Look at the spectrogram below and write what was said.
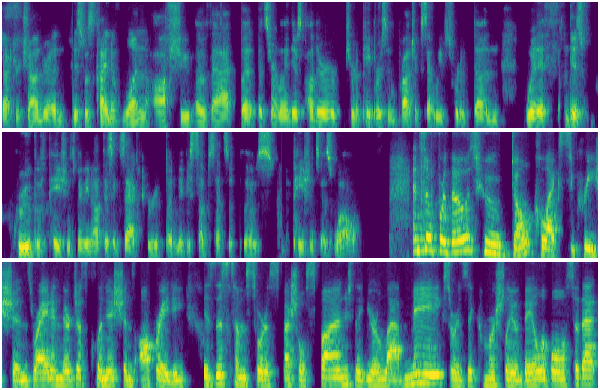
Dr. Chandra. And this was kind of one offshoot of that, but but certainly there's other sort of papers and projects that we've sort of done with this group of patients, maybe not this exact group, but maybe subsets of those patients as well. And so, for those who don't collect secretions, right, and they're just clinicians operating, is this some sort of special sponge that your lab makes, or is it commercially available? So that,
